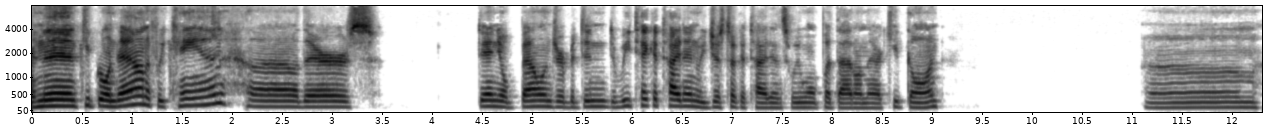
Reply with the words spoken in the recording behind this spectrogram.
And then keep going down if we can. Uh, there's Daniel Bellinger, but didn't did we take a tight end? We just took a tight end, so we won't put that on there. Keep going. Um,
